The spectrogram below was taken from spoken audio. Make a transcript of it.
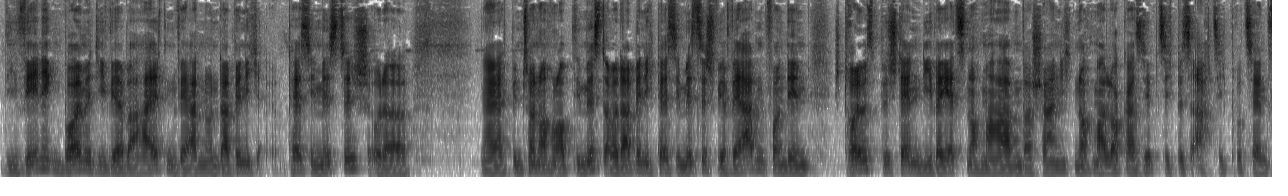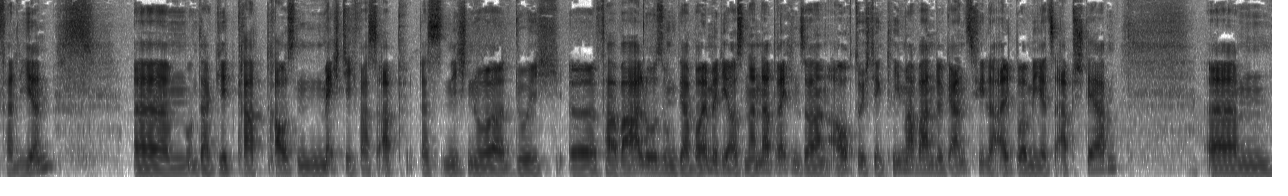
die wenigen Bäume, die wir behalten werden, und da bin ich pessimistisch oder naja, ich bin schon auch ein Optimist, aber da bin ich pessimistisch. Wir werden von den Streuobstbeständen, die wir jetzt nochmal haben, wahrscheinlich nochmal locker 70 bis 80 Prozent verlieren. Ähm, und da geht gerade draußen mächtig was ab. Das nicht nur durch äh, Verwahrlosung der Bäume, die auseinanderbrechen, sondern auch durch den Klimawandel ganz viele Altbäume jetzt absterben. Ähm,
